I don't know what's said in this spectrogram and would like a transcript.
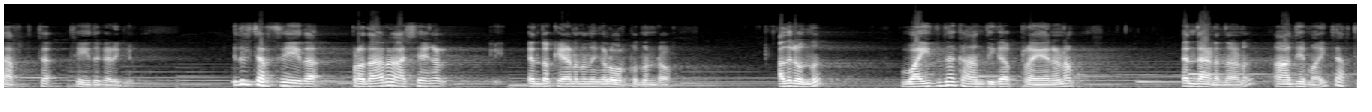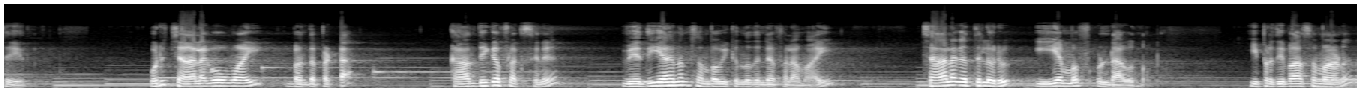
ചർച്ച ചെയ്തു കഴിഞ്ഞു. ഇതിൽ ചർച്ച ചെയ്ത പ്രധാന ആശയങ്ങൾ എന്തൊക്കെയാണെന്ന് നിങ്ങൾ ഓർക്കുന്നുണ്ടോ? അതിലൊന്ന് വൈദ്യുതകാന്തിക പ്രേരണം എന്താണെന്നാണ് ആദ്യമായി ചർച്ച ചെയ്തത്. ഒരു ചാലകവുമായി ബന്ധപ്പെട്ട കാന്തിക ഫ്ലക്സിന് വ്യതിയാനം സംഭവിക്കുന്നതിന്റെ ഫലമായി ചാലകത്തിൽ ഒരു ഇ എം എഫ് ഉണ്ടാകുന്നു. ഈ പ്രതിഭാസമാണ്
